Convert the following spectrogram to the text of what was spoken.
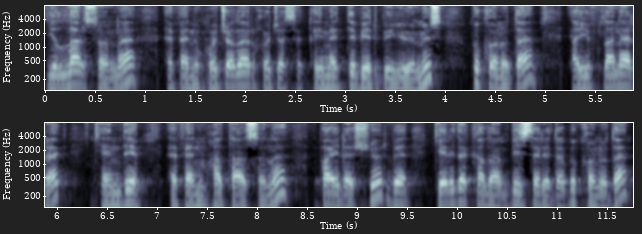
yıllar sonra efendim hocalar hocası kıymetli bir büyüğümüz bu konuda ayıflanarak kendi efendim hatasını paylaşıyor ve geride kalan bizlere de bu konuda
